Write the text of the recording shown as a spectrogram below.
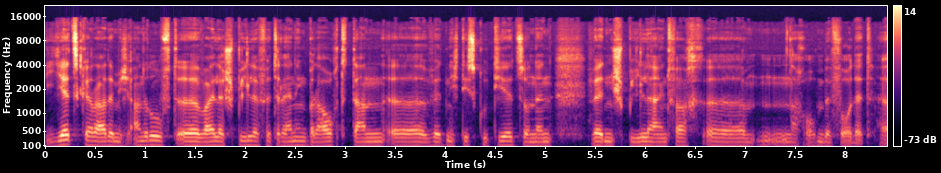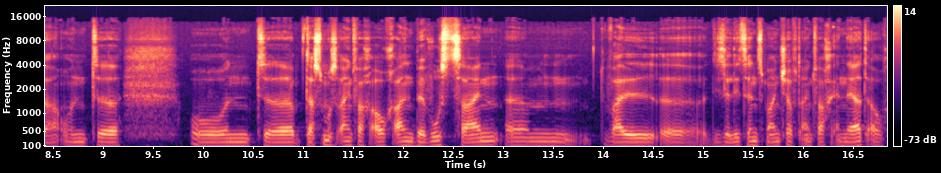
jetzt gerade mich anruft, äh, weil er Spieler für Training braucht, dann äh, wird nicht diskutiert, sondern werden Spieler einfach äh, nach oben befordert. Ja? Und äh, und äh, das muss einfach auch allen bewusst sein, ähm, weil äh, diese Lizenzmannschaft einfach ernährt auch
